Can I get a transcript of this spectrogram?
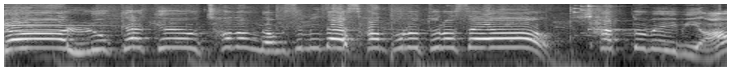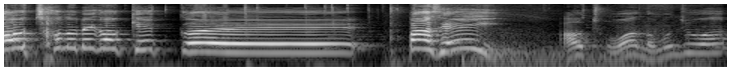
야 루카쿠 천억 넘습니다. 3% 뚫었어요. 샷도 베이비. 아우 1500억 개꿀 빠세이. 아우 좋아 너무 좋아.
